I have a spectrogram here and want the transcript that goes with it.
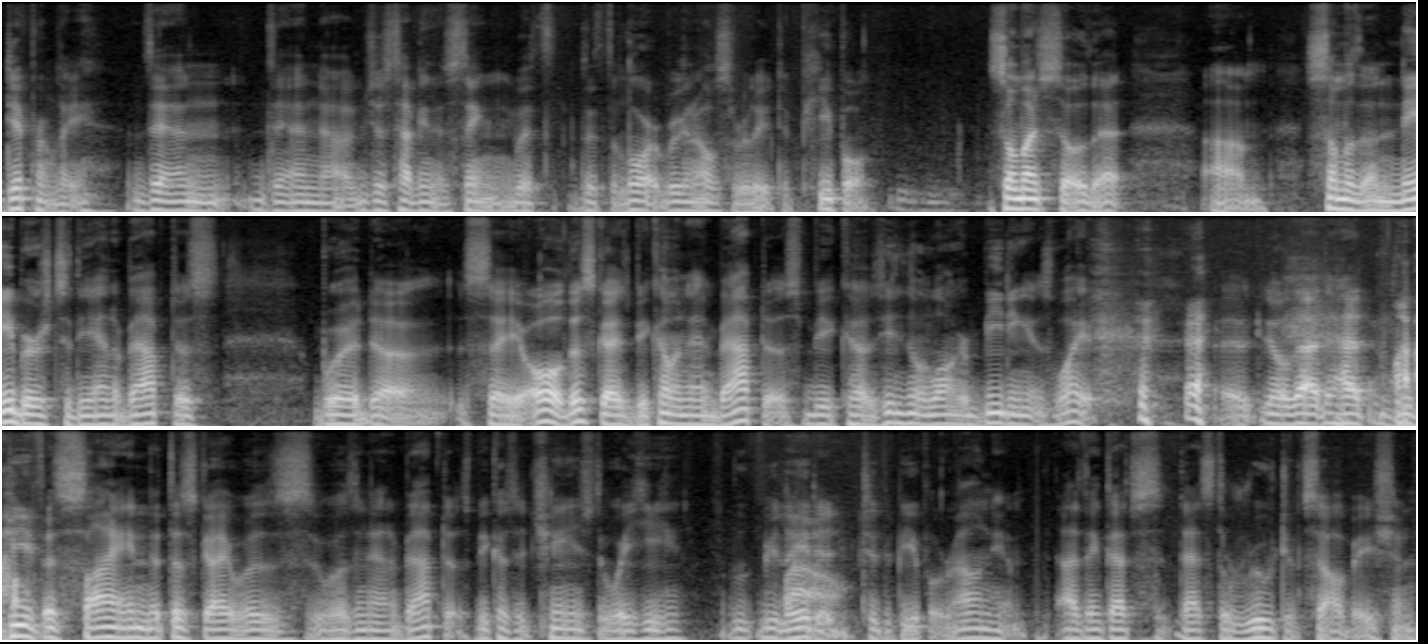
differently than, than uh, just having this thing with, with the Lord. We're going to also relate to people. Mm -hmm. So much so that um, some of the neighbors to the Anabaptists would uh, say, "Oh, this guy's becoming an Anabaptist because he's no longer beating his wife." uh, you know that had wow. to be the sign that this guy was was an Anabaptist because it changed the way he related wow. to the people around him. I think that's that's the root of salvation,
